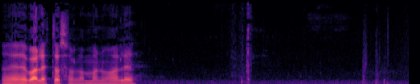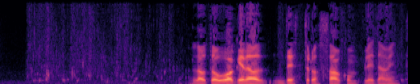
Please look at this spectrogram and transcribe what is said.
Eh, vale, estos son los manuales. El autobús ha quedado destrozado completamente.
